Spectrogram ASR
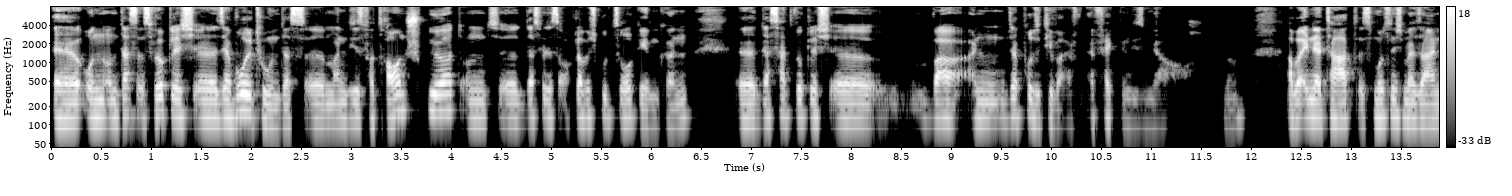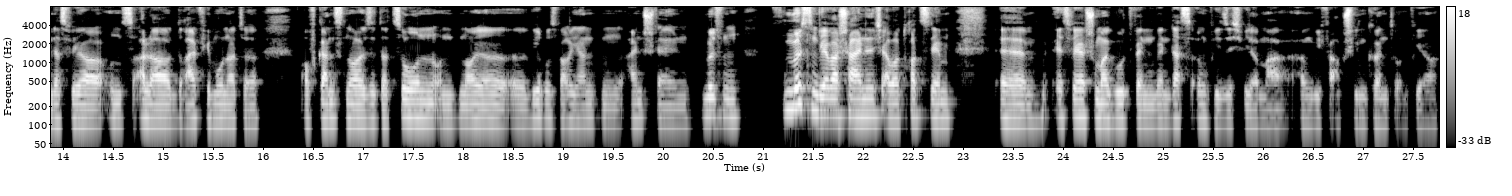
Äh, und, und das ist wirklich äh, sehr wohltuend, dass äh, man dieses Vertrauen spürt und äh, dass wir das auch, glaube ich, gut zurückgeben können. Äh, das hat wirklich, äh, war ein sehr positiver Effekt in diesem Jahr auch. Ne? Aber in der Tat, es muss nicht mehr sein, dass wir uns aller drei, vier Monate auf ganz neue Situationen und neue äh, Virusvarianten einstellen müssen. Müssen wir wahrscheinlich, aber trotzdem, äh, es wäre schon mal gut, wenn, wenn das irgendwie sich wieder mal irgendwie verabschieden könnte und wir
